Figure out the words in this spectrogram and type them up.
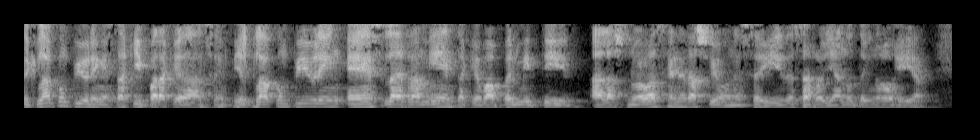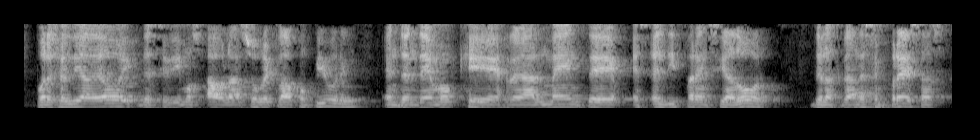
el cloud computing está aquí para quedarse y el cloud computing es la herramienta que va a permitir a las nuevas generaciones seguir desarrollando tecnología. Por eso el día de hoy decidimos hablar sobre cloud computing. Entendemos que realmente es el diferenciador de las grandes empresas.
